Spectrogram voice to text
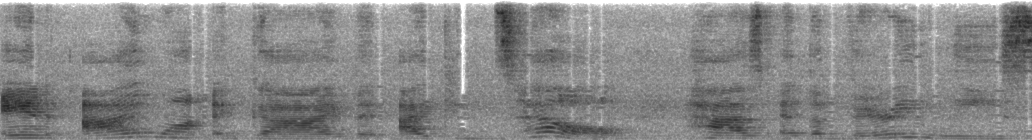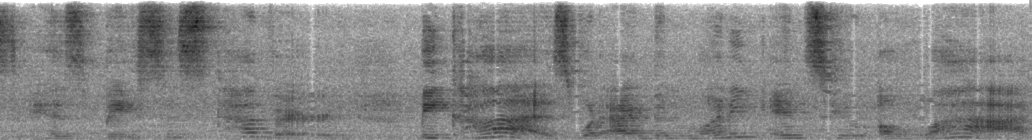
And I want a guy that I can tell has at the very least his bases covered. Because what I've been running into a lot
